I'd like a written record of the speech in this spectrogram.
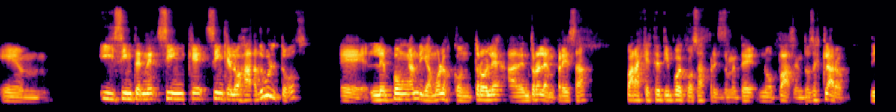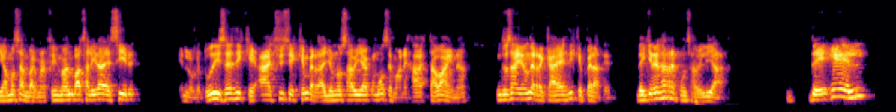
em, y sin, que, sin que los adultos eh, le pongan, digamos, los controles adentro de la empresa para que este tipo de cosas precisamente no pasen. Entonces, claro, digamos, Sam Bankman-Friedman va a salir a decir lo que tú dices, de que, ah, sí, sí, es que en verdad yo no sabía cómo se manejaba esta vaina. Entonces ahí donde recae es que, espérate, ¿de quién es la responsabilidad? De él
